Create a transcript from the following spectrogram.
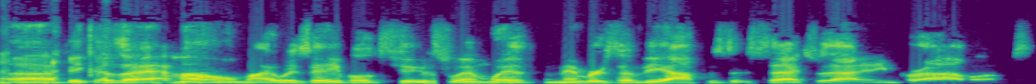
uh, because at home I was able to swim with members of the opposite sex without any problems.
